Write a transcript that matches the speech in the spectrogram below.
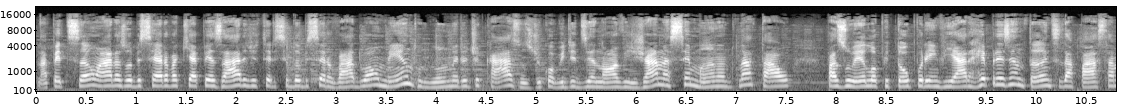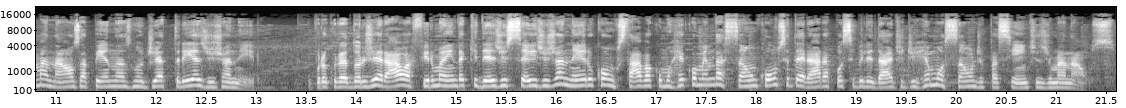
Na petição, Aras observa que, apesar de ter sido observado o aumento do número de casos de Covid-19 já na semana do Natal, Pazuello optou por enviar representantes da pasta a Manaus apenas no dia 3 de janeiro. O procurador-geral afirma ainda que desde 6 de janeiro constava como recomendação considerar a possibilidade de remoção de pacientes de Manaus.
